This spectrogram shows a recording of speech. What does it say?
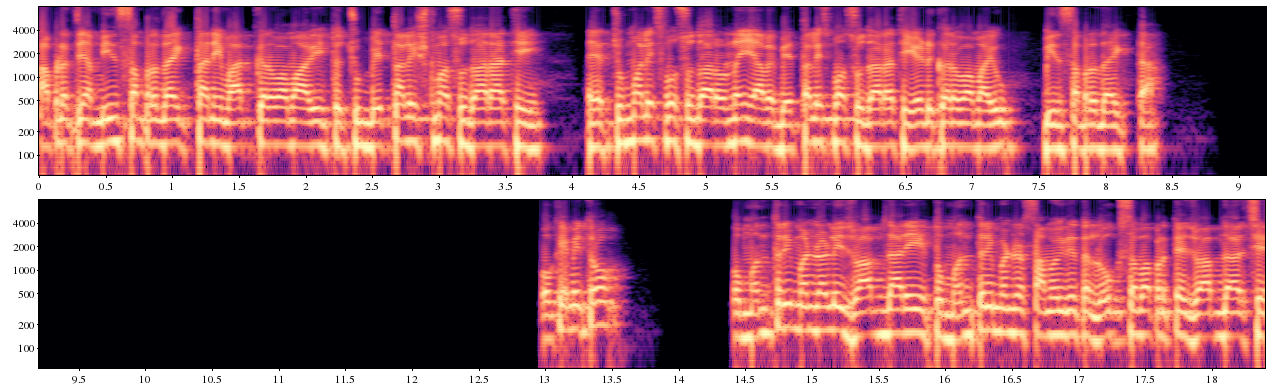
આપણે ત્યાં બિન સંપ્રદાયિકતાની વાત કરવામાં આવી તો બેતાલીસમાં સુધારાથી, અહીંયા ચુમ્માલીસમો સુધારો નહીં આવે, બેતાલીસમાં સુધારાથી એડ કરવામાં આવ્યું બિન સાંપ્રદાયિકતા. ઓકે મિત્રો. તો મંત્રીમંડળની જવાબદારી, તો મંત્રીમંડળ સામૂહિક રીતે લોકસભા પ્રત્યે જવાબદાર છે.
